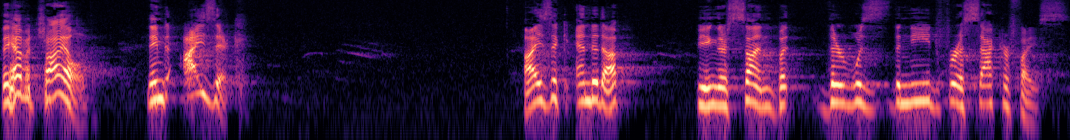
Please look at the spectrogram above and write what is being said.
They have a child named Isaac. Isaac ended up being their son, but there was the need for a sacrifice.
